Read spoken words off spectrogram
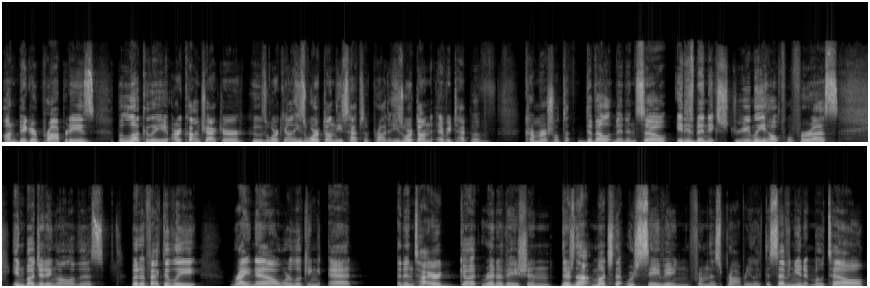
on bigger properties. But luckily, our contractor who's working on he's worked on these types of projects. He's worked on every type of commercial t- development. And so it has been extremely helpful for us in budgeting all of this. But effectively, right now, we're looking at an entire gut renovation. There's not much that we're saving from this property, like the seven unit motel.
